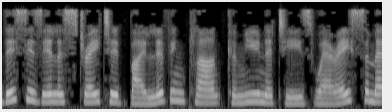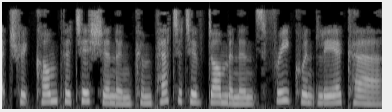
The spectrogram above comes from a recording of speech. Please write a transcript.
This is illustrated by living plant communities where asymmetric competition and competitive dominance frequently occur.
